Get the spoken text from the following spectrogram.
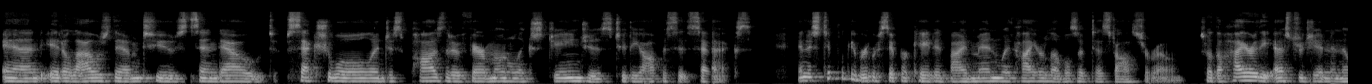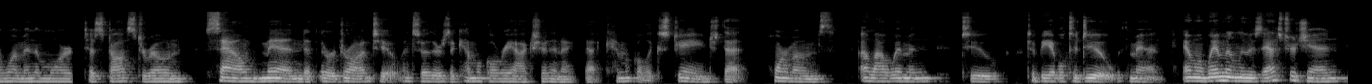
and it allows them to send out sexual and just positive pheromonal exchanges to the opposite sex and is typically reciprocated by men with higher levels of testosterone. So the higher the estrogen in the woman, the more testosterone sound men that they're drawn to. And so there's a chemical reaction and a, that chemical exchange that hormones allow women to to be able to do with men. And when women lose estrogen,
